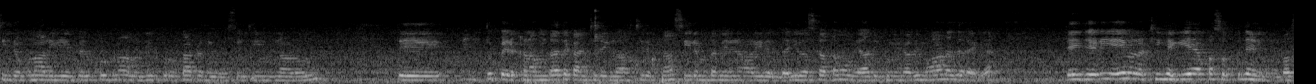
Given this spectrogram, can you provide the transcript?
ਸੀਰਮ ਬਣਾ ਲਈਏ, ਬਿਲਕੁਲ ਬਣਾ ਲਓ ਜੀ, ਉੱਪਰੋਂ ਢੱਕ ਦਿਓ ਉਸੇ ਚੀਜ਼ ਨਾਲ ਉਹਨੂੰ। ਤੇ ਧੁੱਪੇ ਰੱਖਣਾ ਹੁੰਦਾ ਤੇ ਕੰਚ ਦੇ ਗਲਾਸ 'ਚ ਹੀ ਰੱਖਣਾ, ਸੀਰਮ ਤਾਂ ਮੇਰੇ ਨਾਲ ਹੀ ਰਹਿੰਦਾ ਜੀ, ਬਸ ਖਤਮ ਹੋ ਗਿਆ ਦੇਖੋ ਮੇਰਾ ਵੀ ਮਾਂ ਨਜ਼ਰ ਹੈਗਾ। ਤੇ ਜਿਹੜੀ ਇਹ ਮਲੱਠੀ ਹੈਗੀ ਹੈ ਆਪਾਂ ਸੁੱਕ ਦੇਣੀ ਹੈ ਬਸ।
